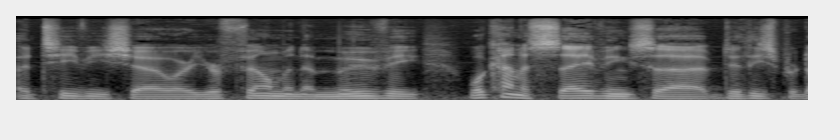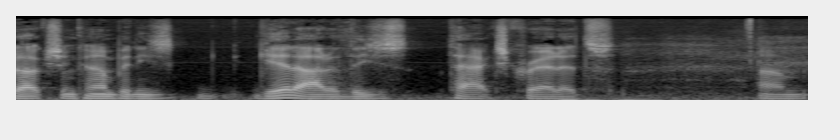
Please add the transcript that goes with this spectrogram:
a TV show or you're filming a movie, what kind of savings uh, do these production companies get out of these tax credits? Um,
